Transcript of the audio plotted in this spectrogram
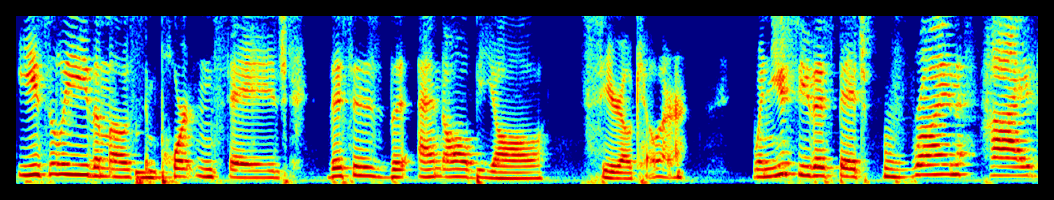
easily the most important stage. This is the end all be all serial killer. When you see this bitch, run, hide,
